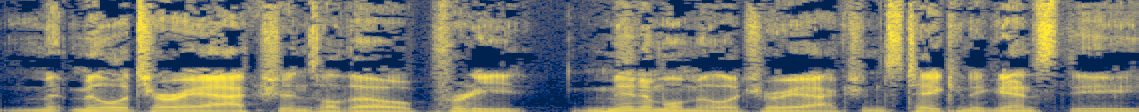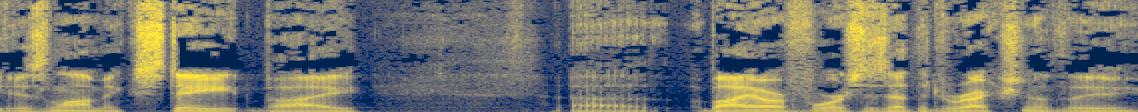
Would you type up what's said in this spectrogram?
military actions, although pretty minimal military actions taken against the Islamic State by uh, by our forces at the direction of the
